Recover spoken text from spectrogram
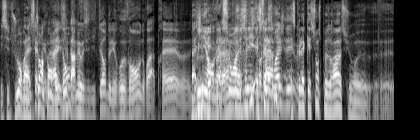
Et c'est toujours voilà, c'est toujours un peu voilà, et embêtant. Ça permet aux éditeurs de les revendre après. euh, Bah, Oui, en version HD, est-ce que la question se posera sur euh,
